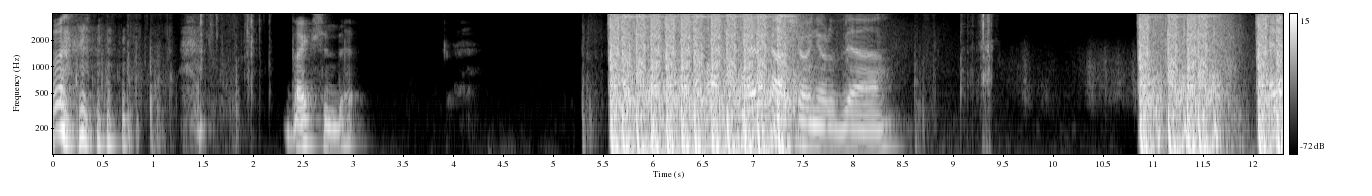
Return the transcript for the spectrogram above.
Bak şimdi. Nereye karşı oynuyoruz ya? Hele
